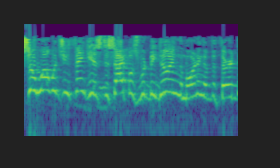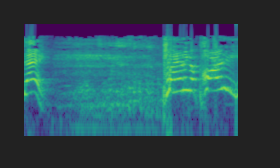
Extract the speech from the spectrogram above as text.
So what would you think his disciples would be doing the morning of the third day? Planning a party!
